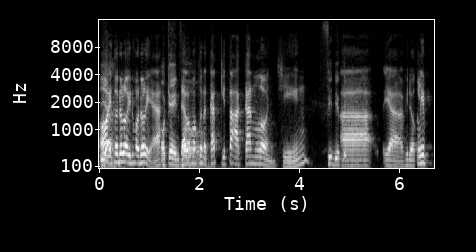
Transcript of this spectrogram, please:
Oh Iya. itu dulu info dulu ya. Oke, info. Dalam waktu dekat kita akan launching Video klip. eh, ya video klip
